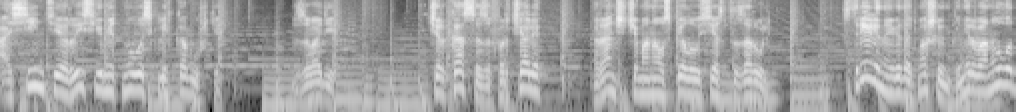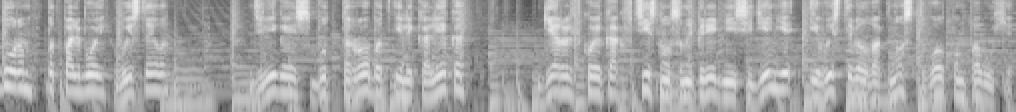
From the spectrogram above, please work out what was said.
а Синтия рысью метнулась к легковушке. «Заводи». Черкассы зафырчали раньше, чем она успела усесться за руль. Стреляная, видать, машинка не рванула дуром под пальбой, выстояла. Двигаясь, будто робот или калека, Геральт кое-как втиснулся на переднее сиденье и выставил в окно ствол помповухи.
